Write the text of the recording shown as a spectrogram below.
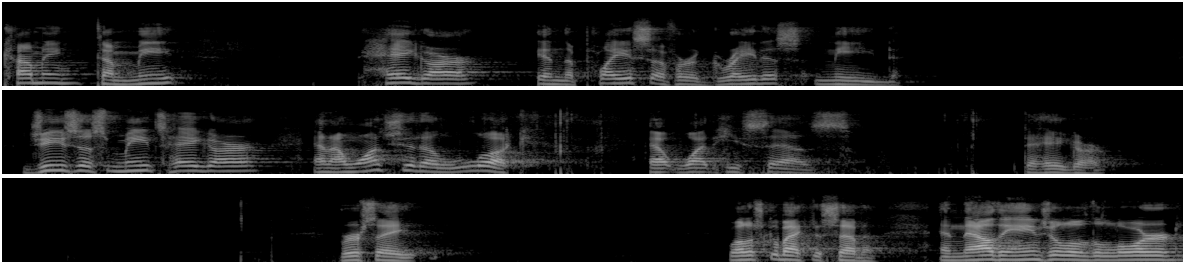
coming to meet Hagar in the place of her greatest need. Jesus meets Hagar, and I want you to look at what he says to Hagar. Verse 8. Well, let's go back to 7. And now the angel of the Lord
